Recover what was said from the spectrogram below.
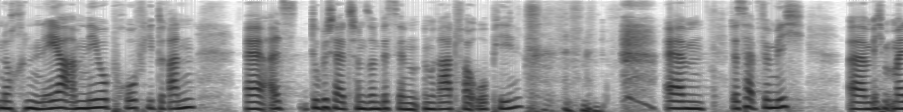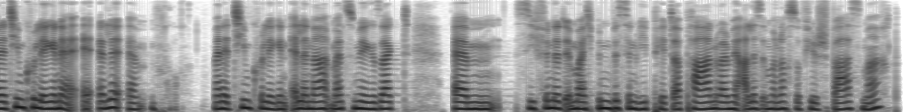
noch näher am Neoprofi dran, äh, als du bist ja jetzt schon so ein bisschen ein Radfahr-OP. ähm, deshalb für mich, ähm, ich, meine Teamkollegin, äh, äh, meine Teamkollegin Elena hat mal zu mir gesagt, ähm, sie findet immer, ich bin ein bisschen wie Peter Pan, weil mir alles immer noch so viel Spaß macht.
